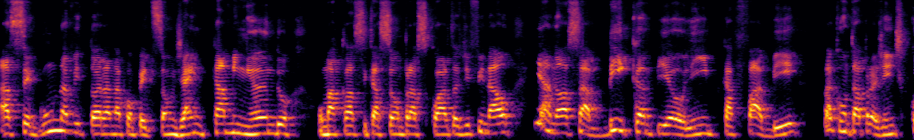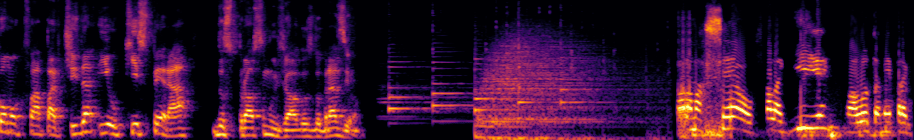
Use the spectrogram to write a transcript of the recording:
a segunda vitória na competição, já encaminhando uma classificação para as quartas de final. E a nossa bicampeã olímpica, Fabi, vai contar para a gente como foi a partida e o que esperar dos próximos jogos do Brasil. Fala Marcel, fala Gui, um alô também para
